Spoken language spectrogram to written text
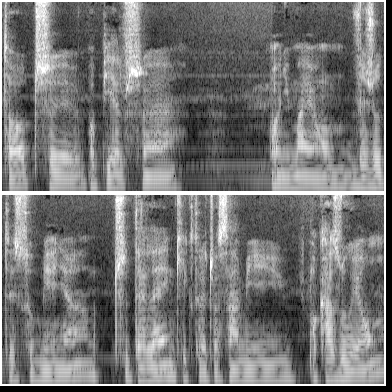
to, czy po pierwsze oni mają wyrzuty sumienia, czy te lęki, które czasami pokazują,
